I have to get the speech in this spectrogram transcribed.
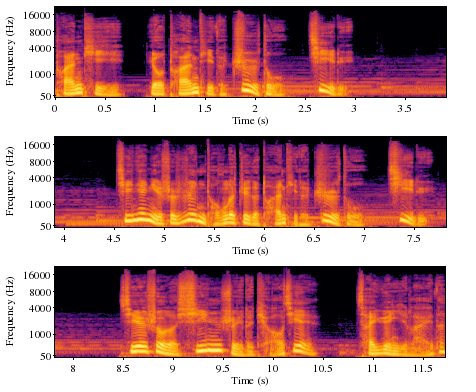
团体有团体的制度纪律。今天你是认同了这个团体的制度纪律。接受了薪水的条件，才愿意来的。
